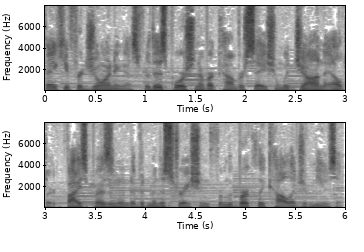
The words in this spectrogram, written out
Thank you for joining us for this portion of our conversation with John Eldert, Vice President of Administration from the Berklee College of Music.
